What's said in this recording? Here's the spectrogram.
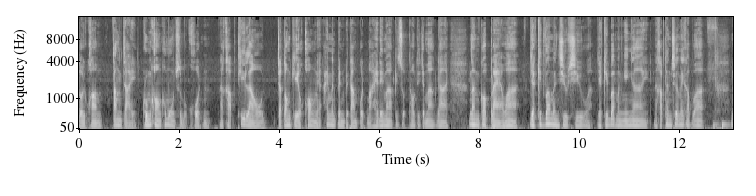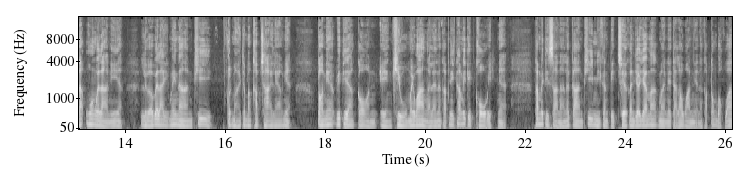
โดยความตั้งใจ คุ้มครองข้อมูลส่วนบุคคลนะครับที่เราจะต้องเกี่ยวข้องเนี่ยให้มันเป็นไปตามกฎหมายให้ได้มากที่สุดเท่าที่จะมากได้ นั่นก็แปลว่า อย่าคิดว่ามันชิวๆอะอย่าคิดว่ามันง่ายๆนะครับท่านเชื่อไหมครับว่าณห่วงเวลานี้เหลือเวลาอีกไม่นานที่กฎหมายจะบังคับใช้แล้วเนี่ย ตอนนี้วิทยากรเองคิวไม่ว่างกันแล้วนะครับ นี่ถ้าไม่ติดโควิดเนี่ยถ้าไม่ติดสถานการณ์ที่มีการติดเชื้อกันเยอะแยะมากมายในแต่ละวันเนี่ยนะครับต้องบอกว่า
